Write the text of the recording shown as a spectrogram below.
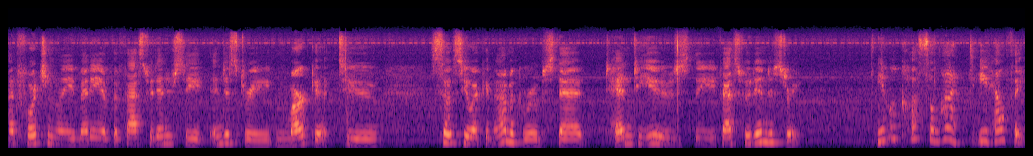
unfortunately, many of the fast food industry, industry market to socioeconomic groups that tend to use the fast food industry you know, it costs a lot to eat healthy.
